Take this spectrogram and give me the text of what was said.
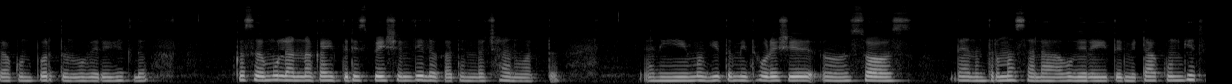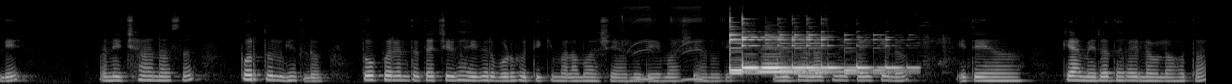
टाकून परतून वगैरे घेतलं. कसं मुलांना काहीतरी स्पेशल दिलं का त्यांना छान वाटतं. आणि मग इथं मी थोडेसे सॉस त्यानंतर मसाला वगैरे इथे मी टाकून घेतले आणि छान असं परतून घेतलं. तोपर्यंत त्याची घाई गडबड होती की मला मासे आणू दे मासे आणू दे. आणि त्यालाच मी काय केलं इथे कॅमेरा धरायला लावला होता.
